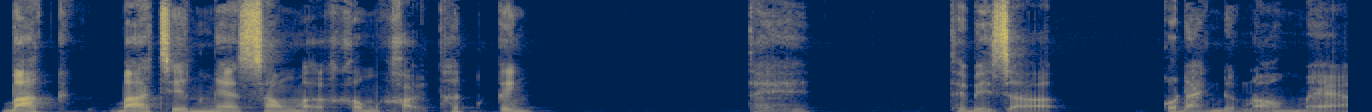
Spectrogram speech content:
Bác bá chiến nghe xong mà không khỏi thất kinh. Thế thế bây giờ, có đánh được nó không mẹ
